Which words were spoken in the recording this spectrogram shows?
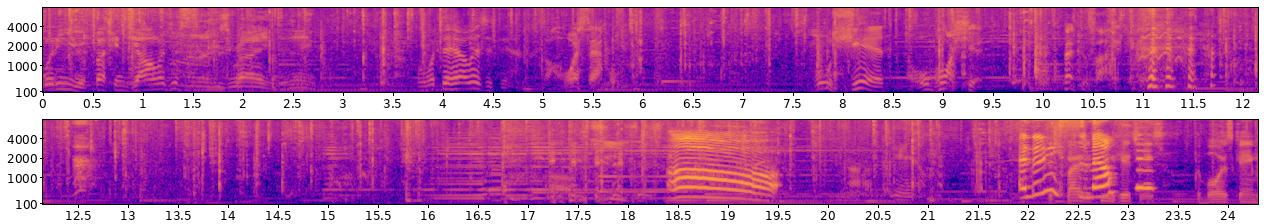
What are you, a fucking geologist? Uh, he's right. It ain't. Well, what the hell is it then? A horse apple. Oh, shit. Oh, horse shit. Petrified. Oh. oh! And then he Despite a few smells it? hitches, the boys came.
